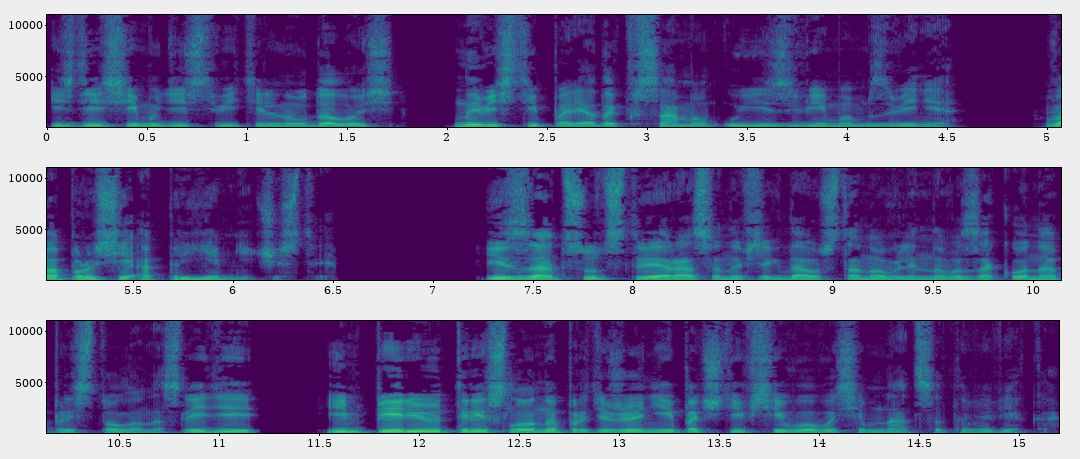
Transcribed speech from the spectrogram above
И здесь ему действительно удалось навести порядок в самом уязвимом звене в вопросе о преемничестве. Из-за отсутствия раз и навсегда установленного закона о престолонаследии империю трясло на протяжении почти всего XVIII века.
